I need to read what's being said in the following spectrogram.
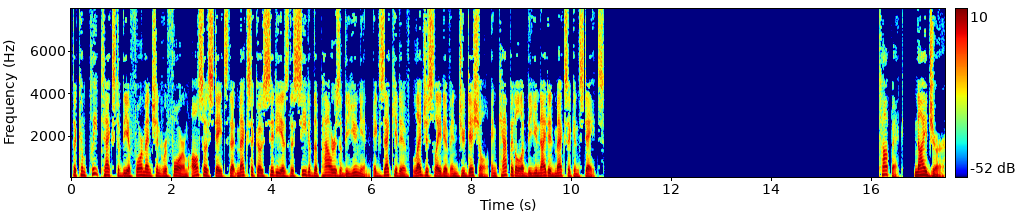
The complete text of the aforementioned reform also states that Mexico City is the seat of the powers of the Union executive, legislative and judicial and capital of the United Mexican States. Niger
